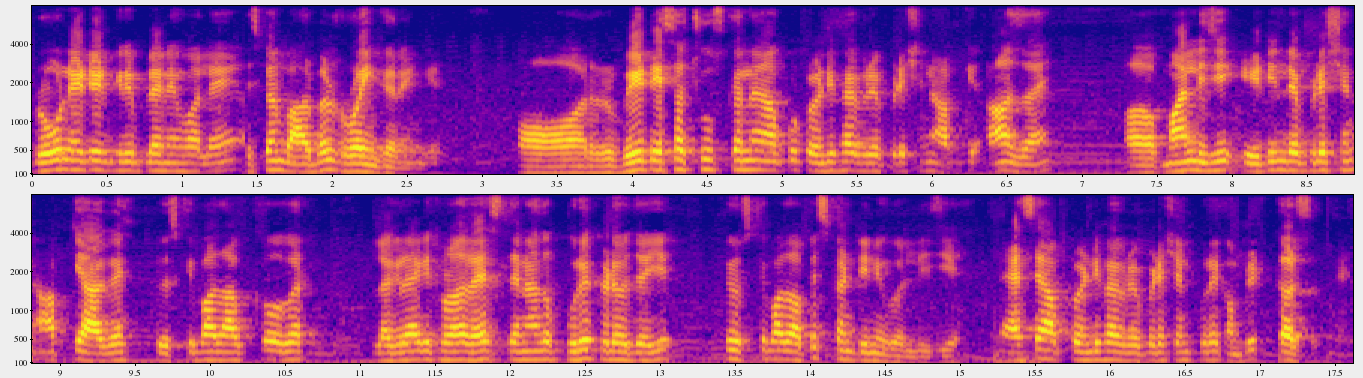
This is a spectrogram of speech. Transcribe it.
प्रो नेटेड ग्रिप लेने वाले हैं। इसमें हम बारबल रोइंग करेंगे। और वेट ऐसा चूज़ करना है, आपको 25 रेपिटेशन आपके आ जाए। मान लीजिए 18 रेपिटेशन आपके आ गए तो इसके बाद आपको अगर लग रहा है कि थोड़ा रेस्ट लेना है तो पूरे खड़े हो जाइए। फिर उसके बाद वापस कंटिन्यू कर लीजिए। ऐसे आप 25 रेपिटेशन पूरे कंप्लीट कर सकते हैं।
